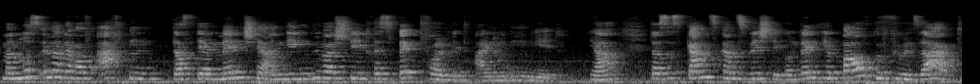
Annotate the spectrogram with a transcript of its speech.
Man muss immer darauf achten, dass der Mensch, der einem gegenübersteht, respektvoll mit einem umgeht. Ja, das ist ganz, ganz wichtig. Und wenn Ihr Bauchgefühl sagt,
